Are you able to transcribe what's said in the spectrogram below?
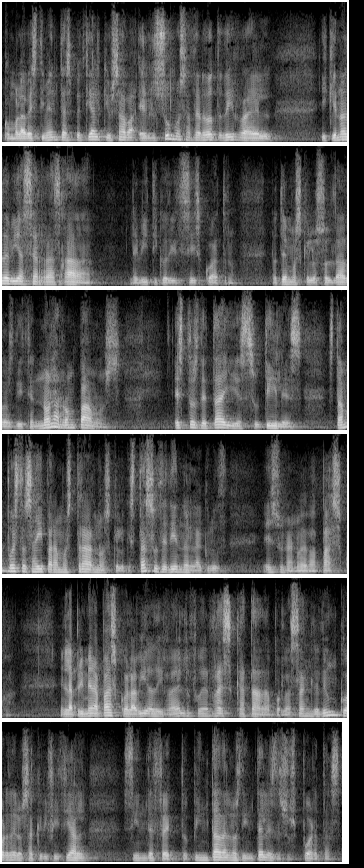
como la vestimenta especial que usaba el sumo sacerdote de Israel y que no debía ser rasgada, Levítico 16.4. Notemos que los soldados dicen, no la rompamos. Estos detalles sutiles están puestos ahí para mostrarnos que lo que está sucediendo en la cruz es una nueva Pascua. En la primera Pascua la vida de Israel fue rescatada por la sangre de un cordero sacrificial sin defecto, pintada en los dinteles de sus puertas.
